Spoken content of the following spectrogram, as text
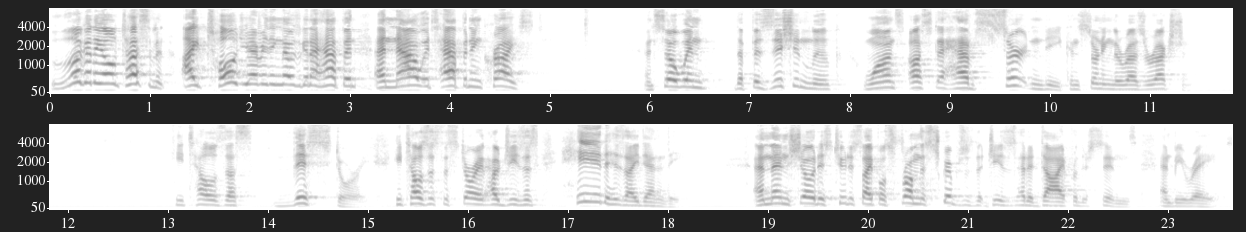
Look at the Old Testament. I told you everything that was going to happen, and now it's happening in Christ. And so when the physician Luke wants us to have certainty concerning the resurrection, he tells us this story. He tells us the story of how Jesus hid his identity and then showed his two disciples from the scriptures that Jesus had to die for their sins and be raised.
